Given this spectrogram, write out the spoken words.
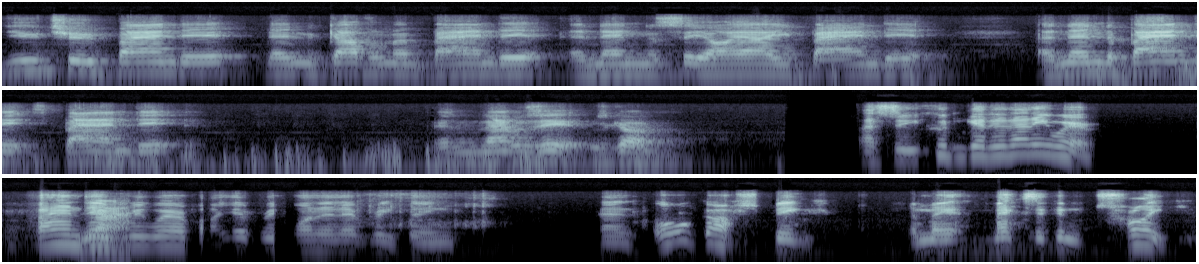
YouTube banned it, then the government banned it, and then the CIA banned it, and then the bandits banned it, and that was it. It was gone. And so you couldn't get it anywhere. Banned Nah. everywhere by everyone and everything. And oh gosh, big Me- Mexican trike.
